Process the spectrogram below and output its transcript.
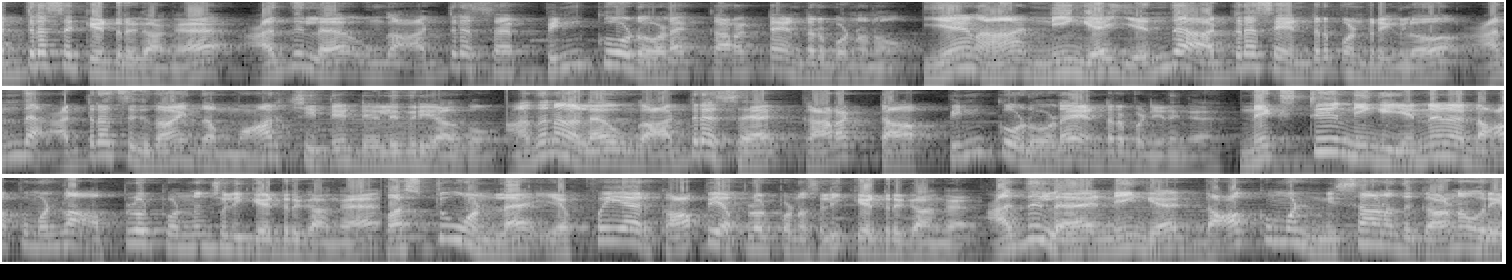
அட்ரஸை கேட்டிருக்காங்க. அதில் உங்கள் அட்ரஸை பின்கோடோட கரெக்டாக என்டர் பண்ணணும். ஏன்னா நீங்கள் எந்த அட்ரஸை என்டர் பண்ணுறீங்களோ அந்த அட்ரஸுக்கு தான் இந்த மார்க் ஷீட்டே டெலிவரி ஆகும். அதனால் உங்கள் அட்ரஸை கரெக்டாக பின்கோடோட என்டர் பண்ணிடுங்க. நெக்ஸ்ட்டு நீங்கள் என்னென்ன டாக்குமெண்ட்லாம் அப்லோட் பண்ணணும்னு சொல்லி கேட்டிருக்காங்க ஃபர்ஸ்ட் ஒன்ல எஃப்ஐஆர் காப்பி அப்லோட் பண்ண சொல்லி கேட்டிருக்காங்க. அதில் நீங்கள் டாக்குமெண்ட் மிஸ் ஆனதுக்கான ஒரு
